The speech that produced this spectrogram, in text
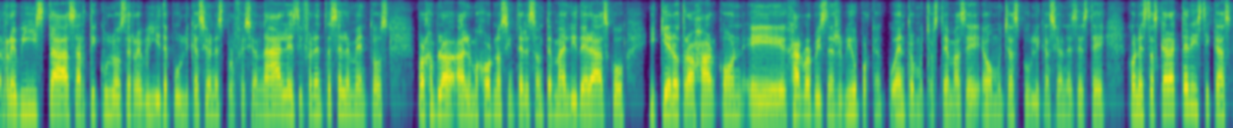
revistas, artículos de, de, publicaciones profesionales, diferentes elementos. Por ejemplo, a, lo mejor nos interesa un tema de liderazgo y quiero trabajar con eh, Harvard Business Review porque encuentro muchos temas o muchas publicaciones de este, con estas características.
